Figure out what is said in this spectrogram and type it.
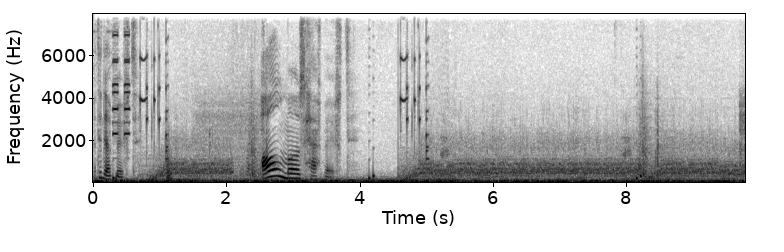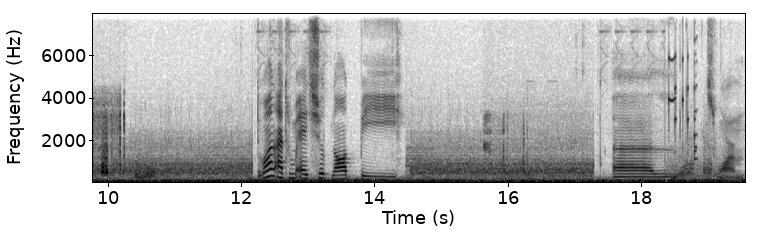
I think I've moved. Almost have moved. The one at room 8 should not be... Uh, swarm.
